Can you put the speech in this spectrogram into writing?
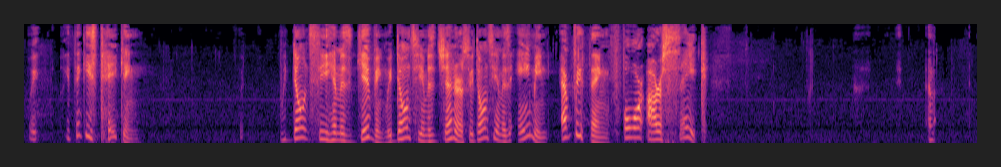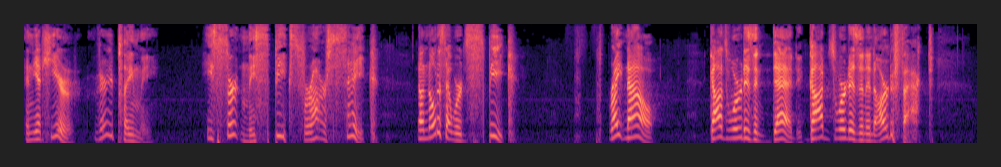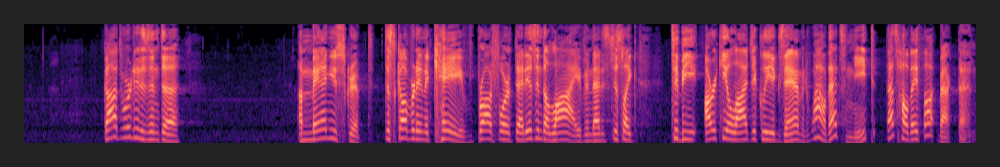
We, we think He's taking. We don't see Him as giving. We don't see Him as generous. We don't see Him as aiming everything for our sake. And, and yet, here, very plainly, He certainly speaks for our sake. Now, notice that word speak. Right now, God's word isn't dead. God's word isn't an artifact. God's word isn't a, a manuscript discovered in a cave, brought forth that isn't alive and that it's just like to be archaeologically examined. Wow, that's neat. That's how they thought back then.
